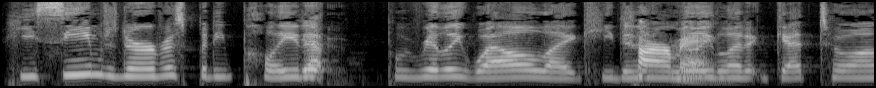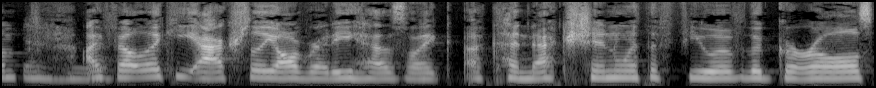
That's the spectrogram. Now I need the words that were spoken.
He seemed nervous, but he played it really well. Like, he didn't Charming. really let it get to him. Mm-hmm. I felt like he actually already has like a connection with a few of the girls.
